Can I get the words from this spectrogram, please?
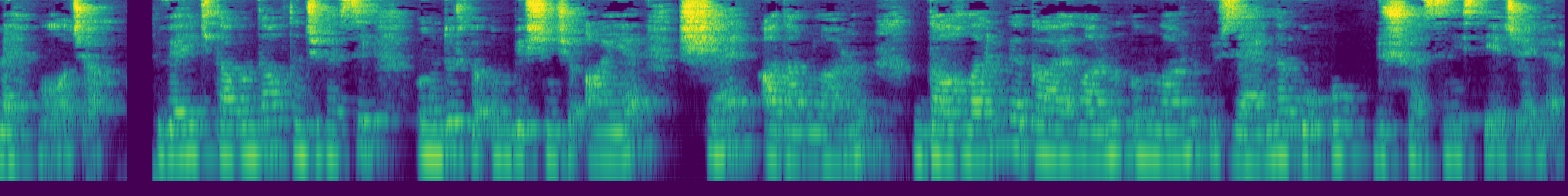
məhv olacaq. Vəhi kitabında 6-cı fəsil 14 və 15-ci ayə şər adamların, dağların və qayaların onların üzərinə qopub düşməsini istəyəcəklər.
